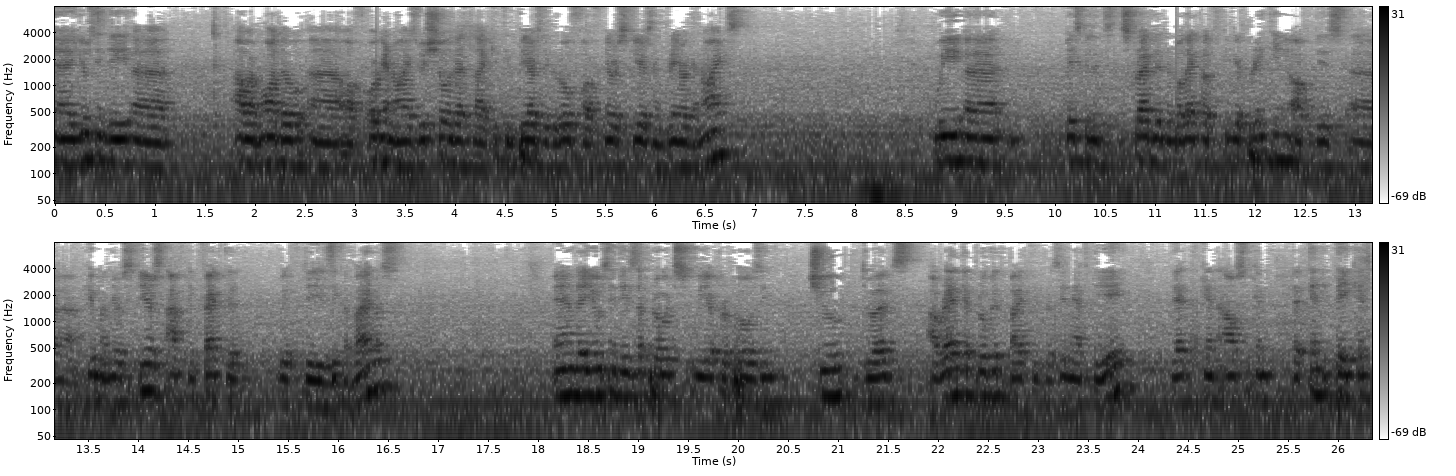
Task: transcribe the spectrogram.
Uh, using the uh, our model uh, of organoids, we show that like it impairs the growth of neurospheres and brain organoids. We basically described the molecular fingerprinting of these human neurospheres after infected with the Zika virus. And uh, using this approach, we are proposing two drugs already approved by the Brazilian FDA that can also can that can be taken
